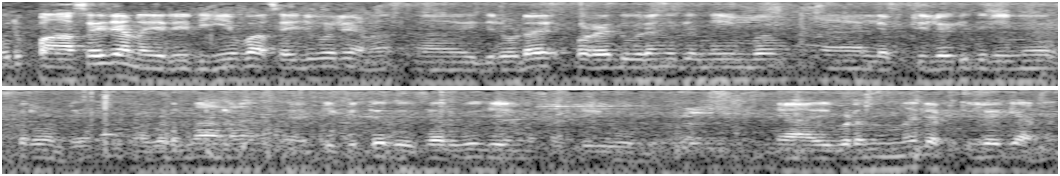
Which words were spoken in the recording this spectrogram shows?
ഒരു പാസേജാണ് ഒരു ഇടുങ്ങിയ പാസേജ് പോലെയാണ്. ഇതിലൂടെ കുറേ ദൂരം ചെന്ന് കഴിയുമ്പം ലെഫ്റ്റിലേക്ക് തിരിയുന്ന സ്ഥലമുണ്ട്. അവിടെ നിന്നാണ് ടിക്കറ്റ് റിസർവ് ചെയ്യുന്ന സ്ഥലത്തേക്ക് പോകുന്നത്. ഇവിടെ നിന്ന് ലെഫ്റ്റിലേക്കാണ്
